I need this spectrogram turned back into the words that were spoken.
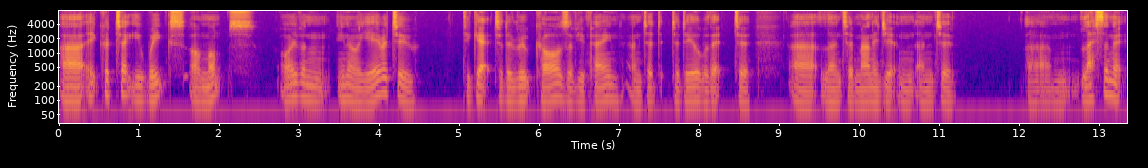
uh, it could take you weeks or months or even you know a year or two to get to the root cause of your pain and to to deal with it, to uh, learn to manage it and and to um, lessen it.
